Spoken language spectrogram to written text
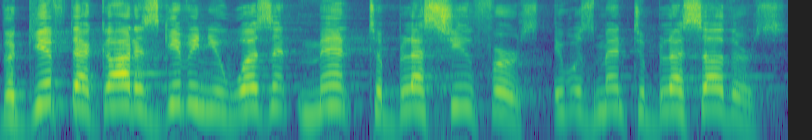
The gift that God has given you wasn't meant to bless you first, it was meant to bless others.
